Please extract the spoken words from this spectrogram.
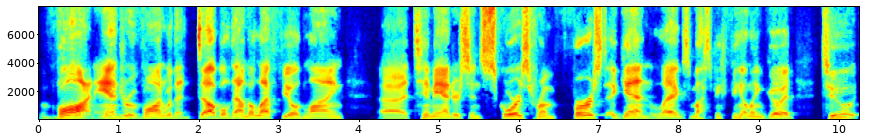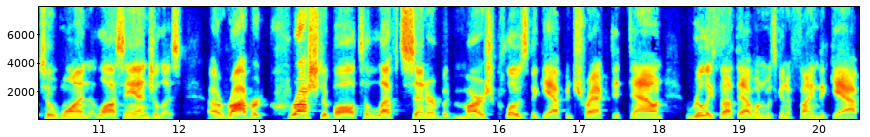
Vaughn, Andrew Vaughn with a double down the left field line. Uh, Tim Anderson scores from first. Again, legs must be feeling good. Two to one, Los Angeles. Uh, Robert crushed a ball to left center, but Marsh closed the gap and tracked it down. Really thought that one was going to find the gap.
